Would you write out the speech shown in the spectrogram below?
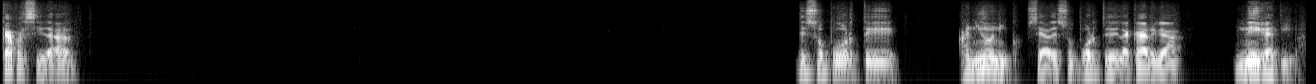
capacidad de soporte aniónico, o sea, de soporte de la carga negativa.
